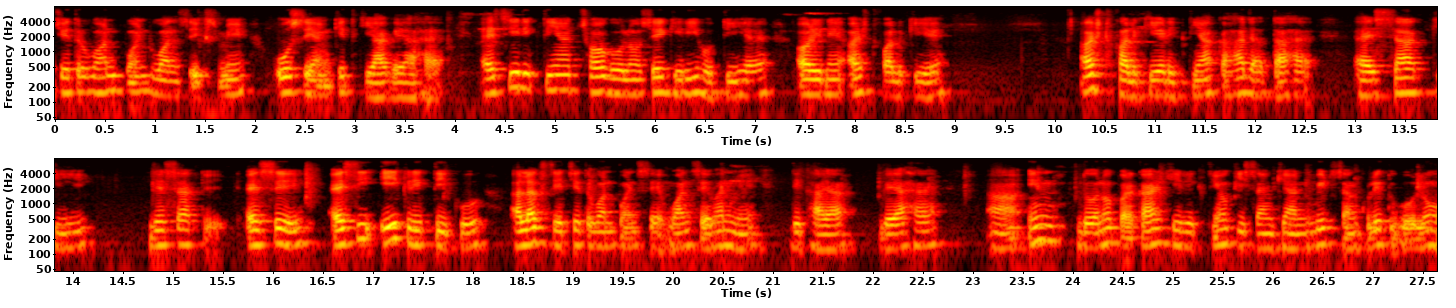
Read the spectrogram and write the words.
चित्र 1.16 में ओ से अंकित किया गया है। ऐसी रिक्तियाँ छह गोलों से घिरी होती है और इन्हें अष्टफलकीय अष्टफलकीय रिक्तियाँ कहा जाता है। ऐसा कि, जैसा कि, ऐसे, ऐसी एक रिक्ति को अलग से चित्र 1.17 में दिखाया गया है। इन दोनों प्रकार की रिक्तियों की संख्या निबिड़ संकुलित गोलों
